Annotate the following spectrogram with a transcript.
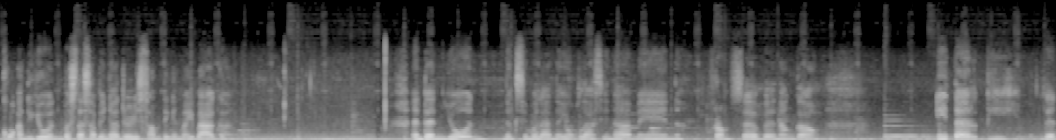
kung ano yun. Basta sabi niya, there is something in my bag. And then yun, nagsimula na yung klase namin from 7 hanggang 8.30. Then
